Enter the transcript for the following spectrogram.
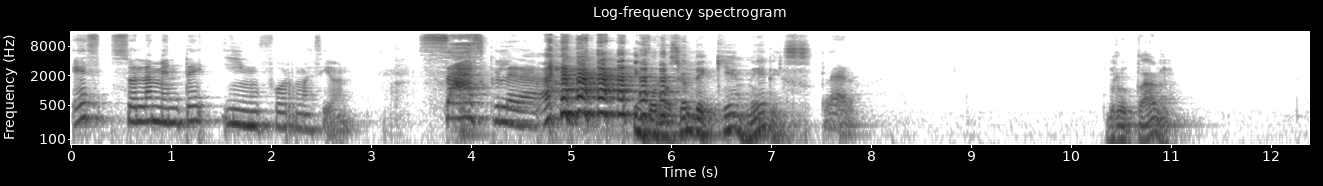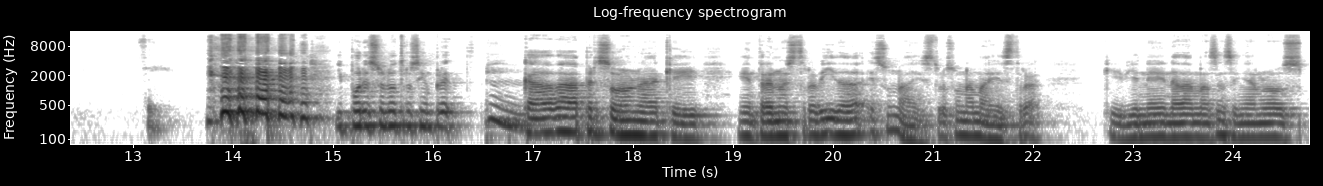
Es solamente información. ¡Sas, culera! Información de quién eres. claro. Brutal. Sí. Y por eso el otro siempre, cada persona que entra en nuestra vida es un maestro, es una maestra que viene nada más a enseñarnos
